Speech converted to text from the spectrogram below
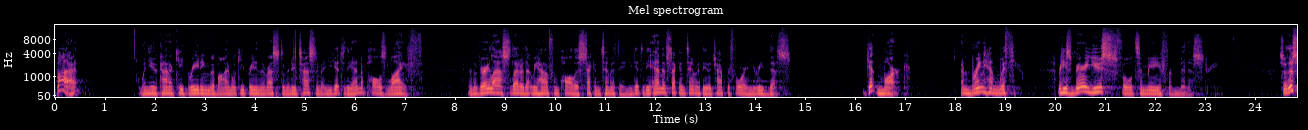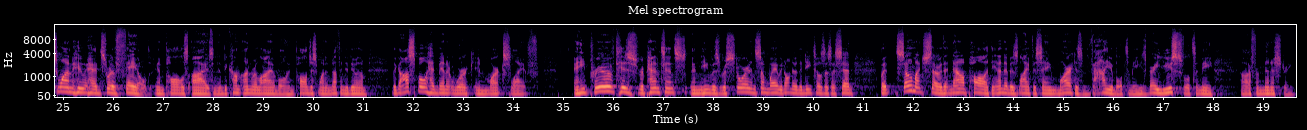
But when you kind of keep reading the Bible, keep reading the rest of the New Testament, you get to the end of Paul's life and the very last letter that we have from Paul is 2 Timothy. And you get to the end of 2 Timothy to chapter 4 and you read this Get Mark and bring him with you, for he's very useful to me for ministry. So, this one who had sort of failed in Paul's eyes and had become unreliable, and Paul just wanted nothing to do with him, the gospel had been at work in Mark's life. And he proved his repentance and he was restored in some way. We don't know the details, as I said. But so much so that now Paul, at the end of his life, is saying, Mark is valuable to me. He's very useful to me uh, for ministry.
